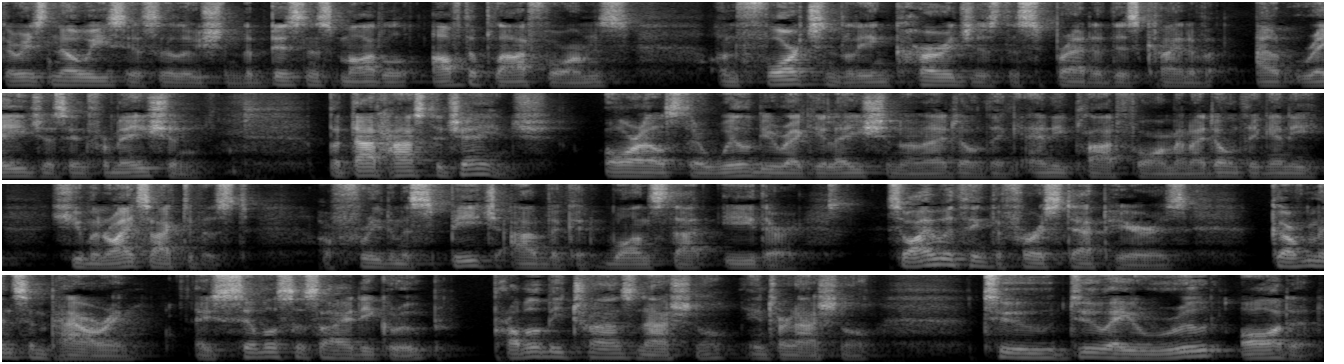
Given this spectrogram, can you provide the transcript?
There is no easy solution. The business model of the platforms unfortunately encourages the spread of this kind of outrageous information. But that has to change, or else there will be regulation. And I don't think any platform, and I don't think any human rights activist or freedom of speech advocate wants that either. So I would think the first step here is governments empowering a civil society group, probably transnational, international, to do a root audit,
